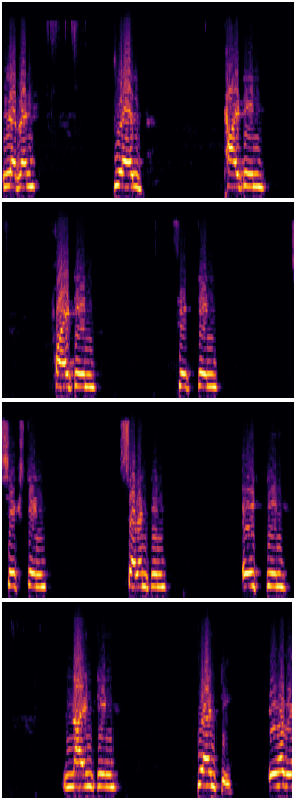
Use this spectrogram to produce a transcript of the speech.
11 12 13 14 15 16 17 18 19 20 এভাবে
